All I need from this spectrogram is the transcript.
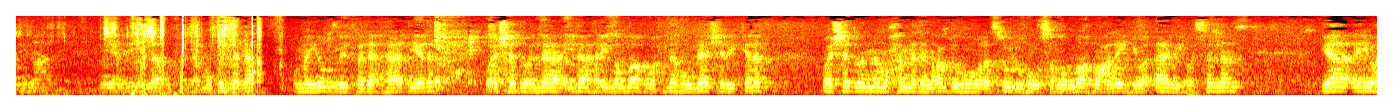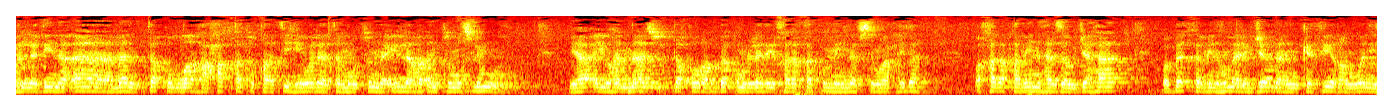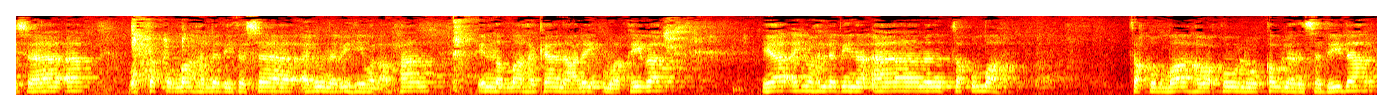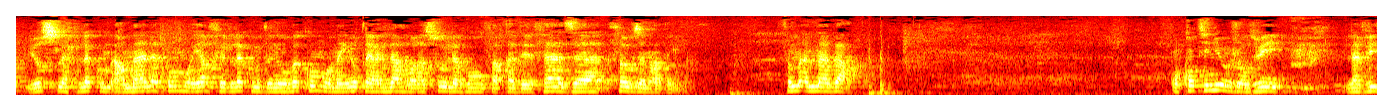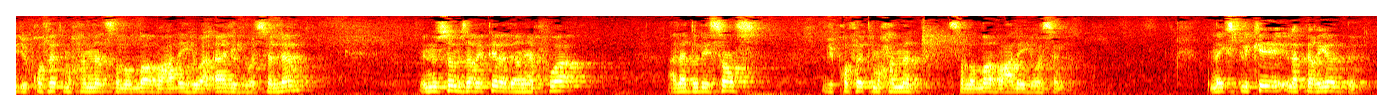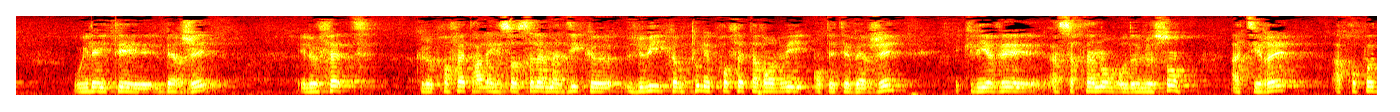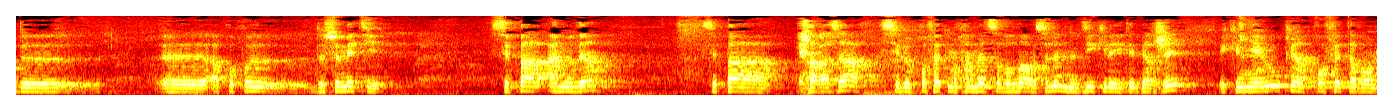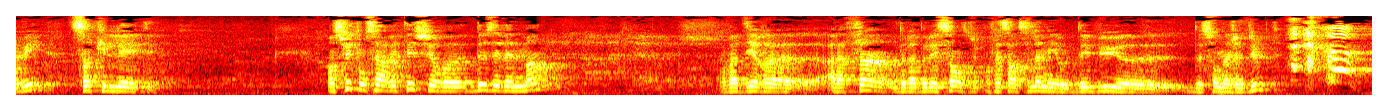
أعمالنا من يهده الله فلا مضل له ومن يضلل فلا هادي له. وأشهد أن لا إله إلا الله وحده لا شريك له. وأشهد أن محمدا عبده ورسوله صلى الله عليه وآله وسلم. يا أيها الذين آمنوا اتقوا الله حق تقاته ولا تموتن إلا وأنتم مسلمون. يا أيها الناس اتقوا ربكم الذي خلقكم من نفس واحدة وخلق منها زوجها وبث منهما رجالا كثيرا ونساء. واتقوا الله الذي تساءلون به والأرحام إن الله كان عليكم رقيبا يا أيها الذين آمنوا اتقوا الله اتقوا الله وقولوا قولا سديدا يصلح لكم أعمالكم ويغفر لكم ذنوبكم ومن يطع الله ورسوله فقد فاز فوزا عظيما ثم أما بعد On continue aujourd'hui la vie du prophète Mohammed sallallahu alayhi wa alihi wa sallam. Et nous sommes arrêtés la dernière fois à l'adolescence du prophète Mohammed. On a expliqué la période où il a été berger et le fait que le prophète a dit que lui, comme tous les prophètes avant lui, ont été bergers et qu'il y avait un certain nombre de leçons à tirer à propos de, euh, à propos de ce métier. C'est pas anodin, c'est pas par hasard si le prophète Mohammed nous dit qu'il a été berger et qu'il n'y a eu aucun prophète avant lui sans qu'il l'ait été. Ensuite, on s'est arrêté sur deux événements, on va dire à la fin de l'adolescence du prophète et au début de son âge adulte,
